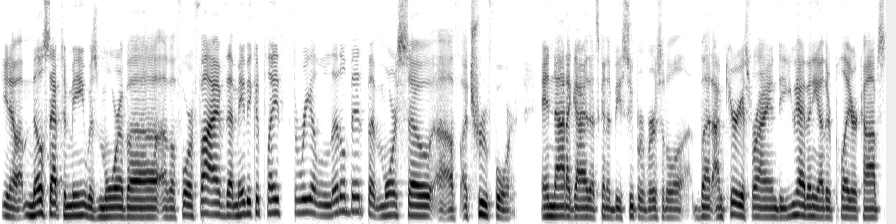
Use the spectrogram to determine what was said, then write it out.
You know, Millsap to me was more of a of a four or five that maybe could play three a little bit, but more so of a true four and not a guy that's going to be super versatile. But I'm curious, Ryan, do you have any other player comps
